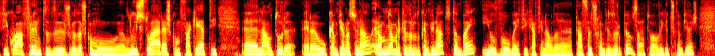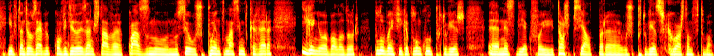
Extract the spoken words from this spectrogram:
Ficou à frente de jogadores como uh, Luís Soares, como Faquetti. na altura era o campeão nacional, era o melhor marcador do campeonato também e levou o Benfica à final da Taça dos Campeões Europeus, à atual Liga dos Campeões. E portanto Eusébio, com 22 anos, estava quase no, no seu expoente máximo de carreira e ganhou a bola d'or pelo Benfica, por um clube português, uh, nesse dia que foi tão especial para os portugueses que gostam de futebol.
